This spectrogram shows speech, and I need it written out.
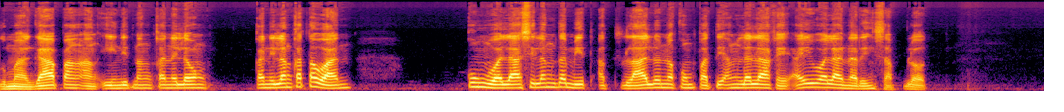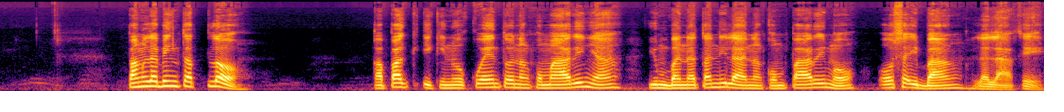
Gumagapang ang init ng kanilang, kanilang katawan kung wala silang damit at lalo na kung pati ang lalaki ay wala na ring saplot. Panglabing tatlo, kapag ikinukwento ng kumari niya yung banatan nila ng kumpare mo o sa ibang lalaki.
